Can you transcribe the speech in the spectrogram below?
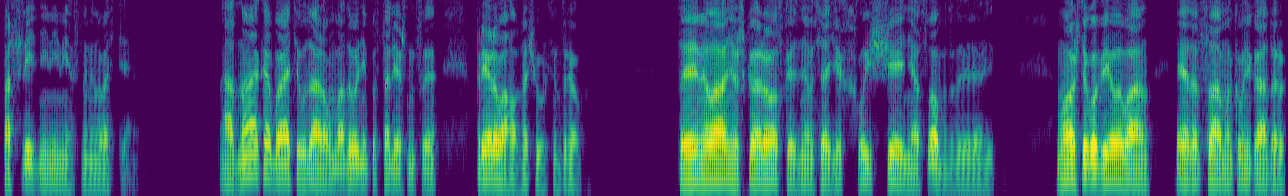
последними местными новостями. Однако батя ударом ладони по столешнице прервал дочуркин треп. — Ты, Миланюшка, россказням всяких хлыщей не особо-то доверяй. Может, и купил Иван этот самый коммуникатор,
